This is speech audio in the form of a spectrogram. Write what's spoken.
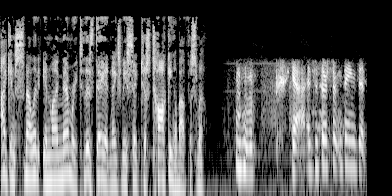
I can smell it in my memory. To this day, it makes me sick just talking about the smell. Yeah, it's just there's certain things that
